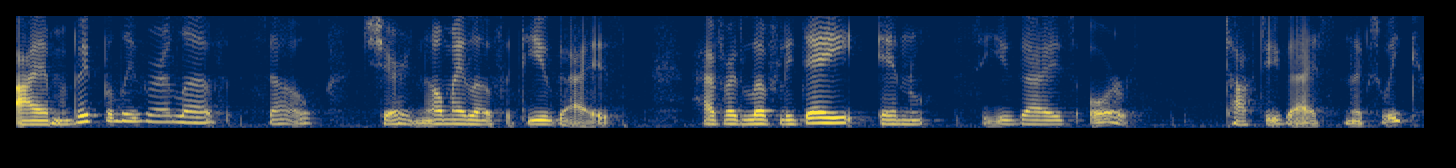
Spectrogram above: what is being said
I am a big believer in love. So, sharing all my love with you guys. Have a lovely day and see you guys or talk to you guys next week.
